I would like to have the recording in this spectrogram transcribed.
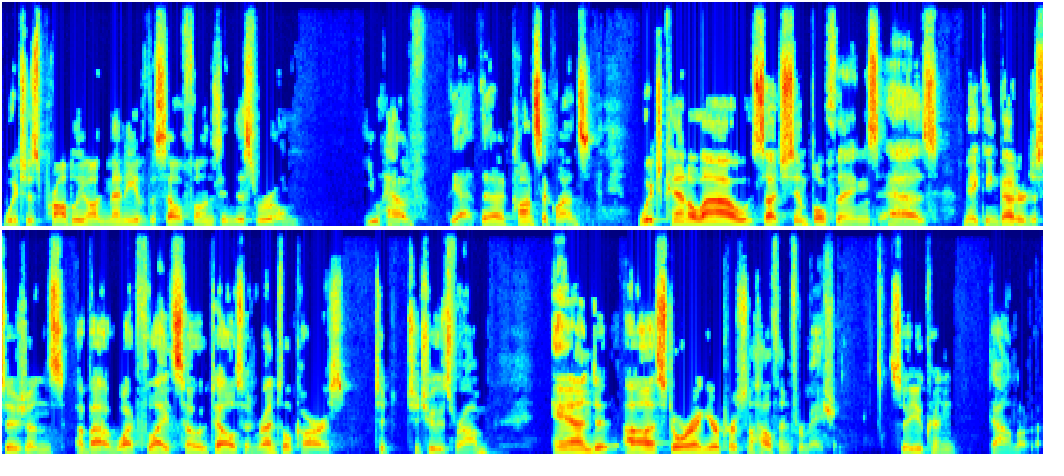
which is probably on many of the cell phones in this room. You have the, the consequence which can allow such simple things as making better decisions about what flights, hotels, and rental cars to, to choose from, and uh, storing your personal health information so you can download it.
